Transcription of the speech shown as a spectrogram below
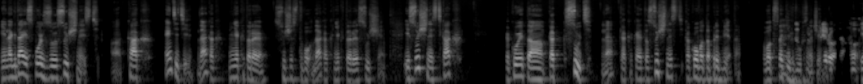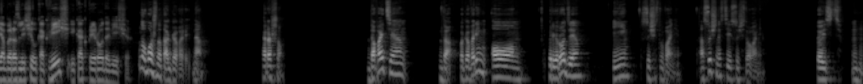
иногда использую сущность а, как entity, да, как некоторое существо, да, как некоторое сущее. И сущность как какое-то, как суть, да, как какая-то сущность какого-то предмета. Вот в таких ну, двух значениях. Природа. Ну, я бы различил как вещь и как природа вещи. Ну, можно так говорить, да. Хорошо. Давайте, да, поговорим о природе и существовании, о сущности и существовании. То есть, угу.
